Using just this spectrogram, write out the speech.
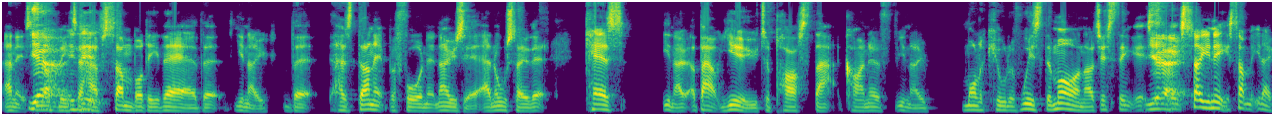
and it's yeah, lovely to have somebody there that you know that has done it before and it knows it, and also that cares, you know, about you to pass that kind of you know molecule of wisdom on. I just think it's yeah. it's so unique. It's something you know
